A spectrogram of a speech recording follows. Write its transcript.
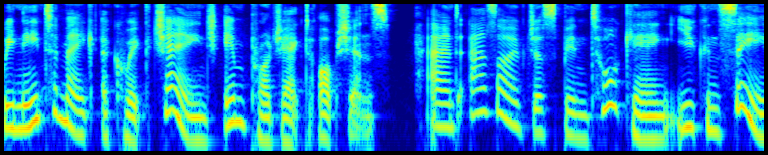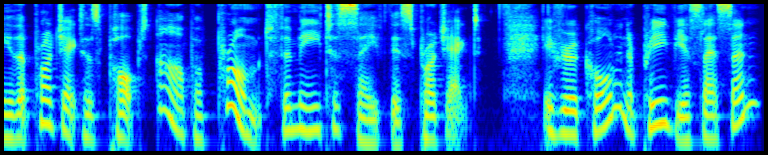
we need to make a quick change in project options. And as I've just been talking, you can see that project has popped up a prompt for me to save this project. If you recall in a previous lesson,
